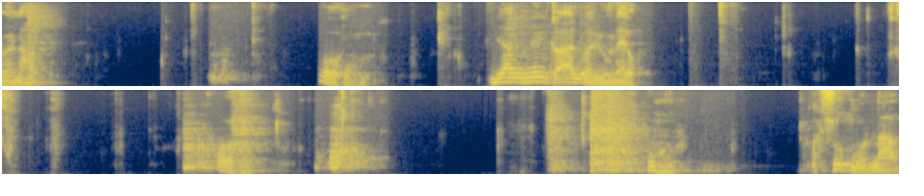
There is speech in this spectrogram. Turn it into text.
ร่อยนะครับ โอ้โหย่างนี่ก็อร่อยอยู่แล้ว โอ้โหสุกหมดนะครับ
